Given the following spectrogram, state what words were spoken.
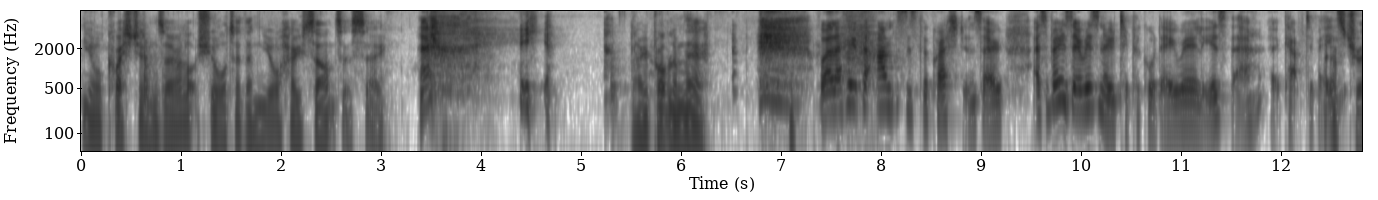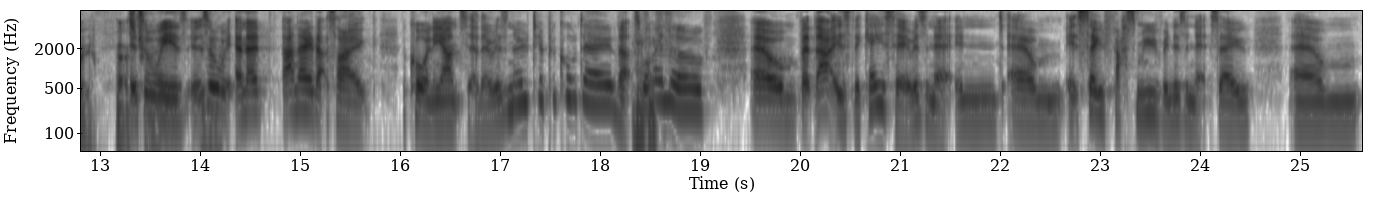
your questions are a lot shorter than your host's answers. So, yeah. no problem there. Well, I hope that answers the question. So I suppose there is no typical day, really, is there, at Captivate? That's true. That's it's true. always, it's always, and I, I know that's like a corny answer. There is no typical day. That's what I love. Um, but that is the case here, isn't it? And um, it's so fast moving, isn't it? So, um,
